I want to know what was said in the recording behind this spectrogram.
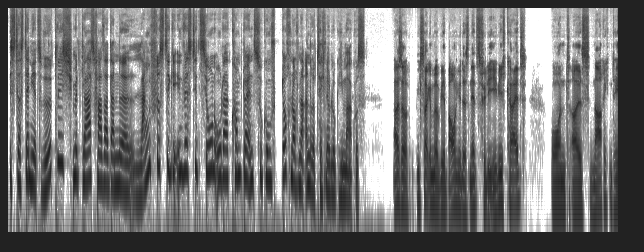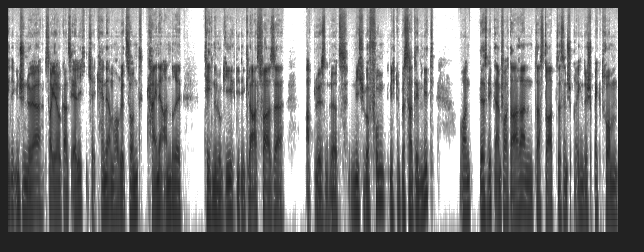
Ist das denn jetzt wirklich mit Glasfaser dann eine langfristige Investition oder kommt da in Zukunft doch noch eine andere Technologie, Markus? Also ich sage immer, wir bauen hier das Netz für die Ewigkeit. Und als Nachrichtentechnikingenieur sage ich auch ganz ehrlich, ich erkenne am Horizont keine andere Technologie, die die Glasfaser ablösen wird. Nicht über Funk, nicht über Satellit. Und das liegt einfach daran, dass dort das entsprechende Spektrum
